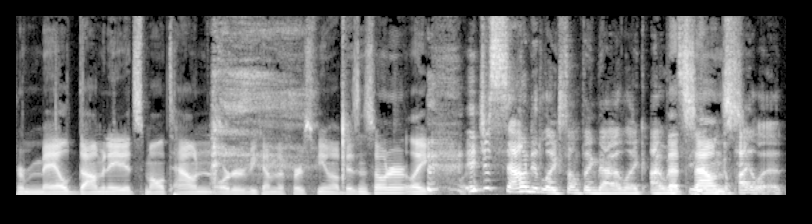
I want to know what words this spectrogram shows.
her male-dominated small town in order to become the first female business owner. Like, it just sounded like something that like I would That see sounds- in like a pilot.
